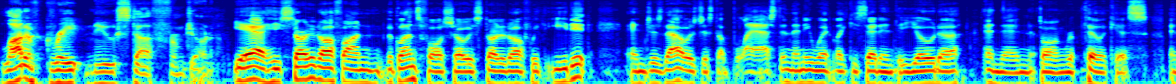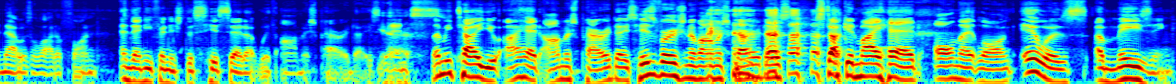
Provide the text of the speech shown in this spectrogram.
a lot of great new stuff from Jonah. Yeah, he started off on the Glens Falls show. He started off with Eat It, and just that was just a blast. And then he went, like you said, into Yoda, and then song Reptilicus, and that was a lot of fun. And then he finished this his setup with Amish Paradise. Yes. And let me tell you, I had Amish Paradise, his version of Amish Paradise, stuck in my head all night long. It was amazing.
